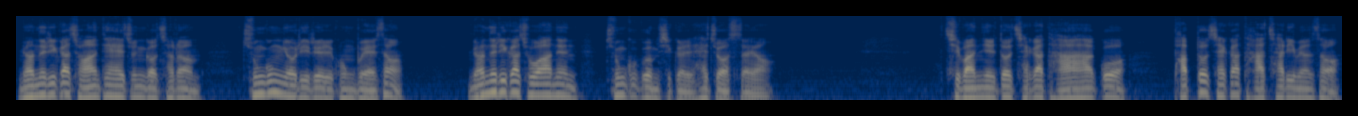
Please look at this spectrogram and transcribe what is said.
며느리가 저한테 해준 것처럼 중국 요리를 공부해서 며느리가 좋아하는 중국 음식을 해주었어요. 집안일도 제가 다 하고 밥도 제가 다 차리면서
